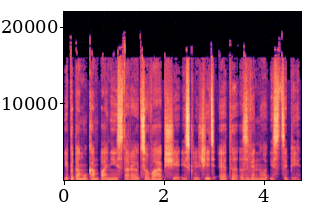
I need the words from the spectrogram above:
И потому компании стараются вообще исключить это звено из цепи.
